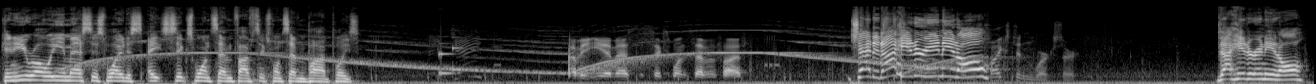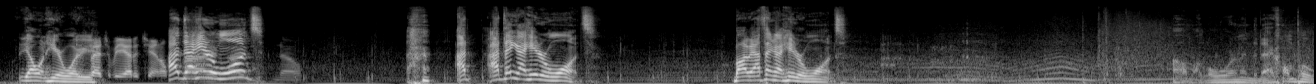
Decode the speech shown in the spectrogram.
can you roll EMS this way to eight six one seven five six one seven five, please? Copy EMS to 6175. Chad, did I hit her any at all? Spikes didn't work, sir. Did I hit her any at all? Y'all want to hear what are you? Dispatch will be out of channel. I, did I hit her once? No. I I think I hit her once. Bobby, I think I hit her once. Oh my lord, I'm in the daggone pool.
